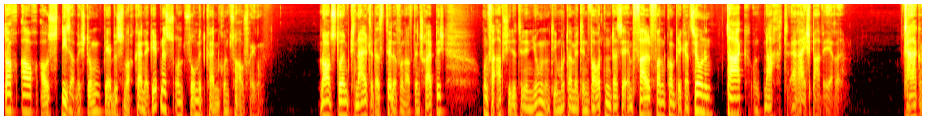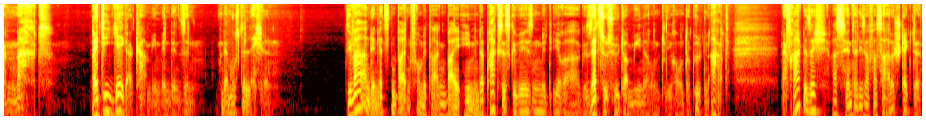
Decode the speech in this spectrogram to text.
Doch auch aus dieser Richtung gäbe es noch kein Ergebnis und somit keinen Grund zur Aufregung. Nordström knallte das Telefon auf den Schreibtisch und verabschiedete den Jungen und die Mutter mit den Worten, dass er im Fall von Komplikationen Tag und Nacht erreichbar wäre. Tag und Nacht. Betty Jäger kam ihm in den Sinn, und er musste lächeln. Sie war an den letzten beiden Vormittagen bei ihm in der Praxis gewesen mit ihrer Gesetzeshütermiene und ihrer unterkühlten Art. Er fragte sich, was hinter dieser Fassade steckte,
